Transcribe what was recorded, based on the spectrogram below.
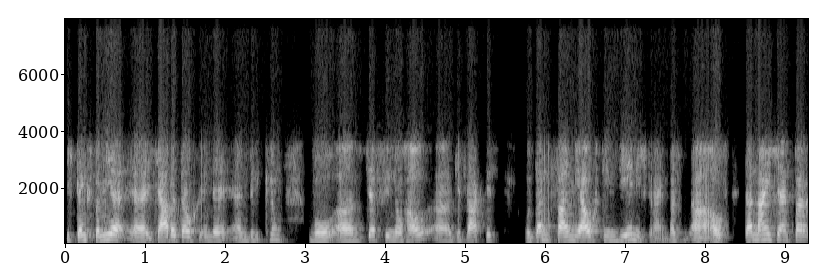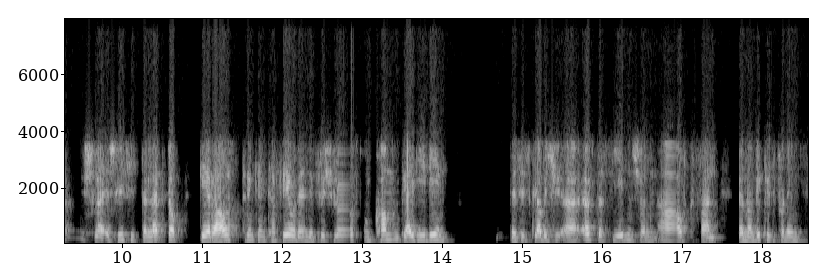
ich denke es bei mir, äh, ich arbeite auch in der Entwicklung, wo äh, sehr viel Know-how äh, gefragt ist. und dann fallen mir auch die Ideen nicht rein, was, äh, auf. Dann mache ich einfach, schließe ich den Laptop, gehe raus, trinke einen Kaffee oder in die frische Luft und kommen gleich die Ideen. Das ist, glaube ich, äh, öfters jedem schon äh, aufgefallen. Wenn man wirklich von dem,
